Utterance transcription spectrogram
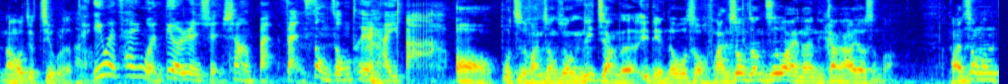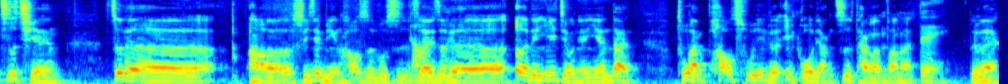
然后就救了他。因为蔡英文第二任选上反反送中推了他一把。哦，不止反送中，你讲的一点都不错。反送中之外呢，你看看还有什么？反送中之前，这个啊，习近平好死不死，在这个二零一九年元旦，突然抛出一个一国两制台湾方案。对，对不对？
